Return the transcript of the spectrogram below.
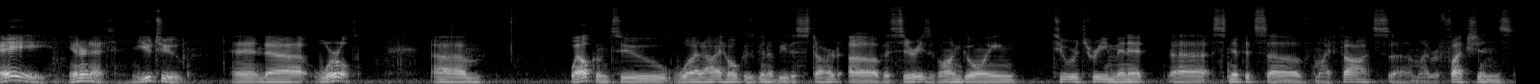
Hey, Internet, YouTube, and uh, world. Um, welcome to what I hope is going to be the start of a series of ongoing two or three minute uh, snippets of my thoughts, uh, my reflections,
